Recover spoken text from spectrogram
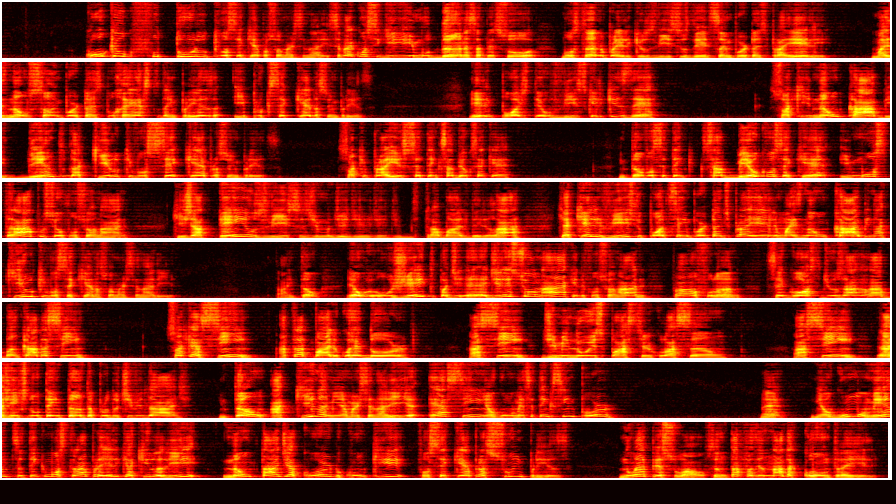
Qual que é o futuro que você quer para sua marcenaria? Você vai conseguir ir mudando essa pessoa, mostrando para ele que os vícios dele são importantes para ele, mas não são importantes para o resto da empresa e para o que você quer da sua empresa. Ele pode ter o vício que ele quiser, só que não cabe dentro daquilo que você quer para sua empresa. Só que para isso você tem que saber o que você quer. Então você tem que saber o que você quer e mostrar para o seu funcionário que já tem os vícios de, de, de, de, trabalho dele lá, que aquele vício pode ser importante para ele, mas não cabe naquilo que você quer na sua marcenaria. Tá? Então, é o, o jeito pra, é, é, direcionar aquele funcionário. Fala, oh, fulano, você gosta de usar a bancada assim. Só que assim atrapalha o corredor, assim diminui o espaço de circulação, assim a gente não tem tanta produtividade. Então, aqui na minha marcenaria é assim, em algum momento você tem que se impor. Né? em algum momento você tem que mostrar para ele que aquilo ali não está de acordo com o que você quer para sua empresa. Não é pessoal, você não está fazendo nada contra ele.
